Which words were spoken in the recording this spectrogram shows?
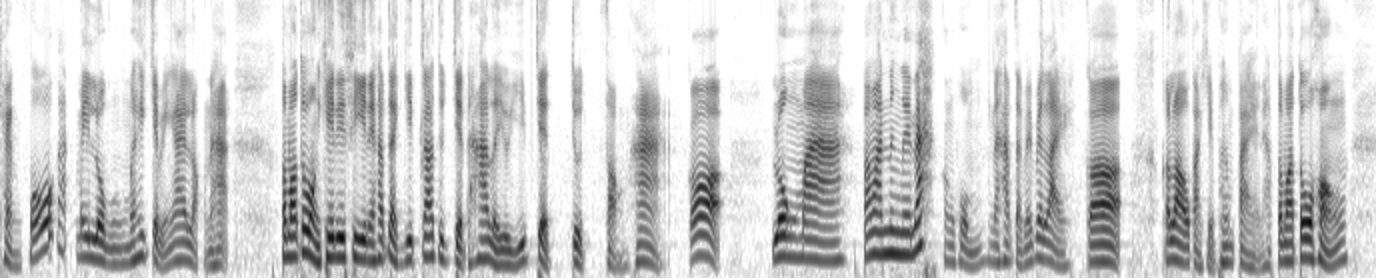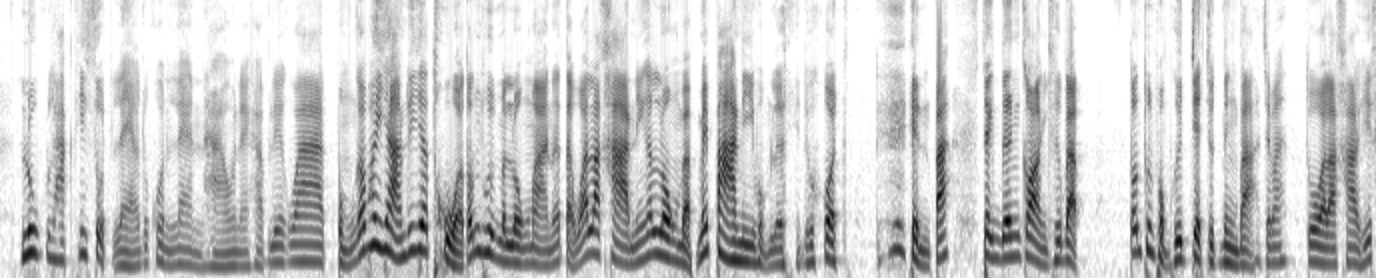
แข็งโป๊กอะ่ะไม่ลงไม่ให้เก็บง่ายๆหรอกนะฮะ ต่อมาตัวของ KDC นะครับจาก 29.75เหลืออยู่ 27.25 ก็ลงมาประมาณนึงเลยนะของผมนะครับ แต่ไม่เป็นไร ก็ก็รอโอกาสเก็บเพิ่มไปนะครับ ต่อมาตัวของลูกรักที่สุดแล้วทุกคนแลนเฮาส์นะครับ เรียกว่าผมก็พยายามที่จะถั่วต้นทุนมันลงมาเนอะแต่ว่าราคานี้ก็ลงแบบไม่ปาณีผมเลยทุกคนเห็นปะจากเดือนก่อนคือแบบต้นทุนผมคือ 7.1 บาทใช่ไหมตัวราคาอยู่ที่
